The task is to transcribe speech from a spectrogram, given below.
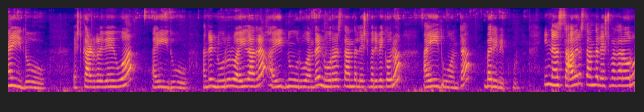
ಐದು. ಎಷ್ಟು ಕಾರ್ಡ್ಗಳಿವೆ ಇವು? ಐದು ಅಂದರೆ ಆದ್ರೆ ಐದುನೂರು ಅಂದರೆ ನೂರರ ಸ್ಥಾನದಲ್ಲಿ ಎಷ್ಟು ಬರಿಬೇಕು ಅವರು? ಐದು ಅಂತ ಬರಿಬೇಕು. ಇನ್ನು ಸಾವಿರ ಸ್ಥಾನದಲ್ಲಿ ಎಷ್ಟು ಬರ್ದಾರ ಅವರು?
